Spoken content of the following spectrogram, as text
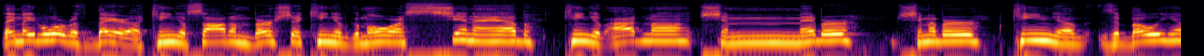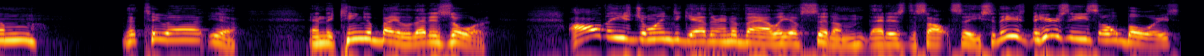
They made war with Bera, king of Sodom, Birsha, king of Gomorrah, Shinab, king of Admah, Shemeber, Shemeber, king of Zeboium. That two eyes? Yeah. And the king of Bela, that is Zoar. All these joined together in a valley of Siddim, that is the Salt Sea. So these, here's these old boys.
